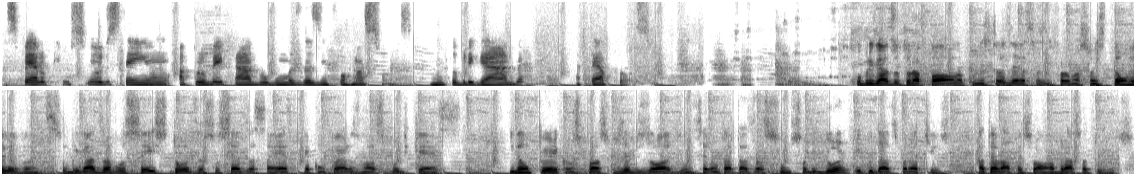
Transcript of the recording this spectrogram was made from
espero que os senhores tenham aproveitado algumas das informações. Muito obrigada, até a próxima. Obrigado, doutora Paula, por nos trazer essas informações tão relevantes. Obrigado a vocês todos associados à SAESP que acompanharam os nossos podcasts. E não percam os próximos episódios, onde serão tratados assuntos sobre dor e cuidados paliativos. Até lá, pessoal. Um abraço a todos.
